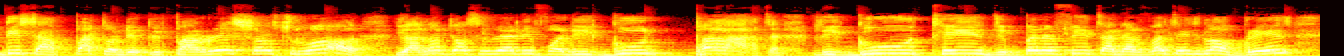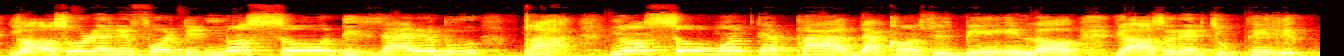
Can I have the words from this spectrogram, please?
These are part of the preparations to love. You are not just ready for the good part, the good things, the benefits, and the advantage love brings. You are also ready for the not so desirable part, not so wanted part that comes with being in love. You are also ready to pay the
